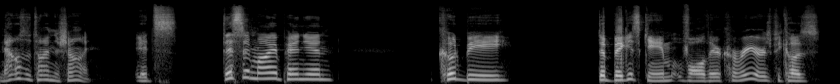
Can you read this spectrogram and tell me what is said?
now's the time to shine. It's this, in my opinion, could be the biggest game of all their careers because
